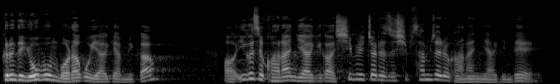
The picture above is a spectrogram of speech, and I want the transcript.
그런데 욥은 뭐라고 이야기합니까? 어, 이것에 관한 이야기가 11절에서 13절에 관한 이야기인데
